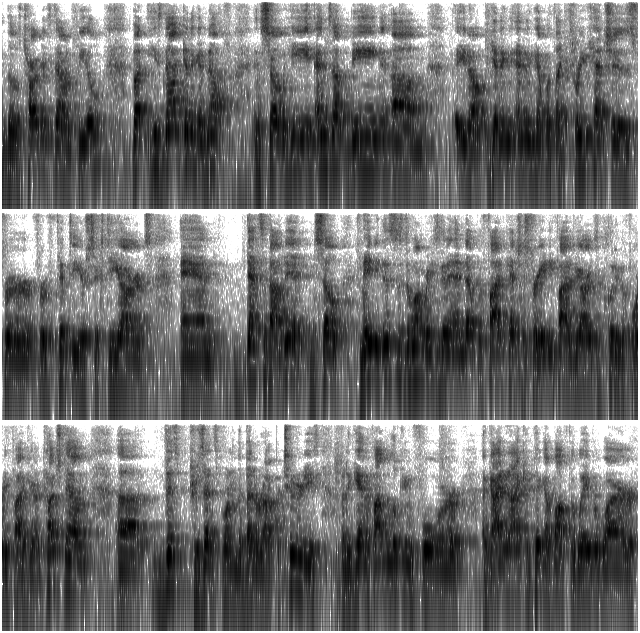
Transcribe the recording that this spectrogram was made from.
those targets downfield, but he's not getting enough, and so he ends up being. Um, you know, getting ending up with like three catches for for 50 or 60 yards, and that's about it. And so maybe this is the one where he's going to end up with five catches for 85 yards, including a 45 yard touchdown. Uh, this presents one of the better opportunities. But again, if I'm looking for a guy that I can pick up off the waiver wire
